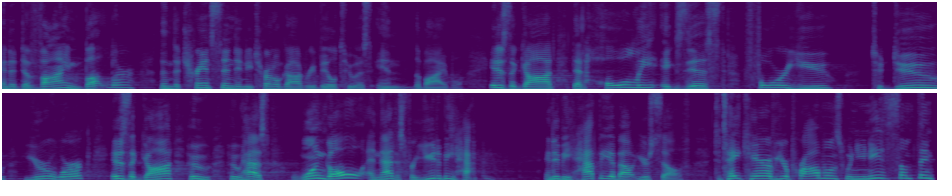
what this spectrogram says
and a divine butler than the transcendent eternal God revealed to us in the Bible. It is the God that wholly exists for you to do your work. It is the God who, who has one goal, and that is for you to be happy and to be happy about yourself to take care of your problems when you need something.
